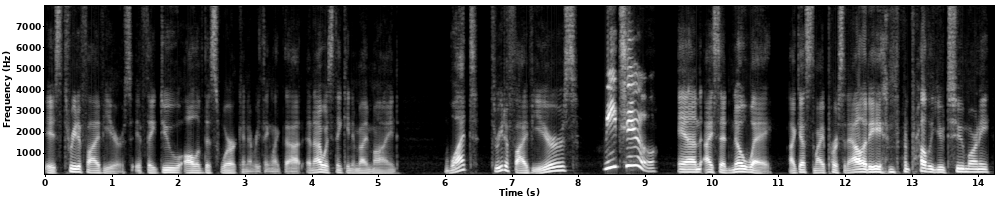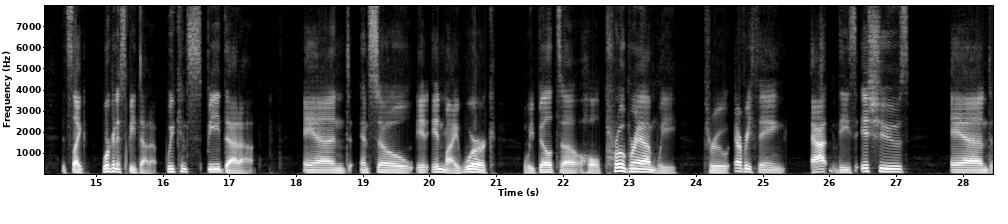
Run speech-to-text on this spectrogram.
is three to five years if they do all of this work and everything like that. And I was thinking in my mind, what? Three to five years? Me too. And I said, no way. I guess my personality, and probably you too, Marnie, it's like, we're going to speed that up. We can speed that up. And and so in, in my work, we built a whole program. We threw everything at these issues, and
